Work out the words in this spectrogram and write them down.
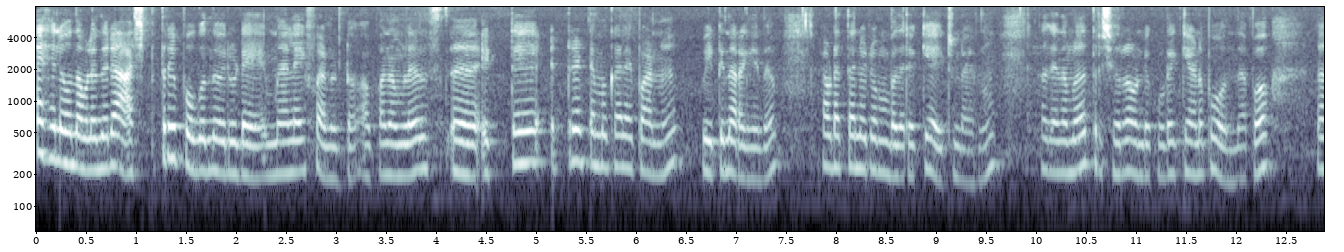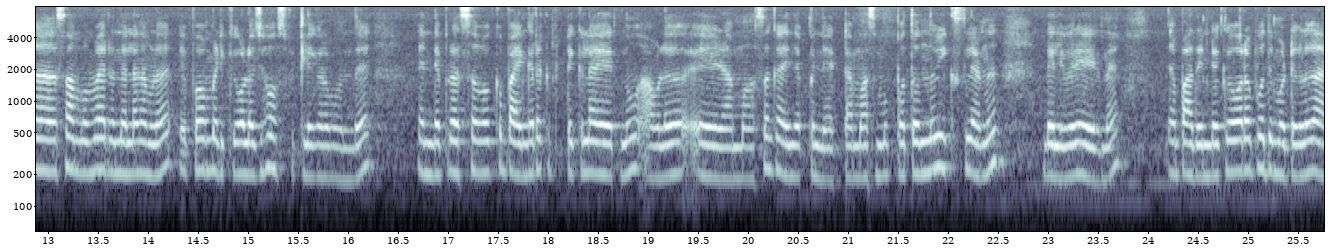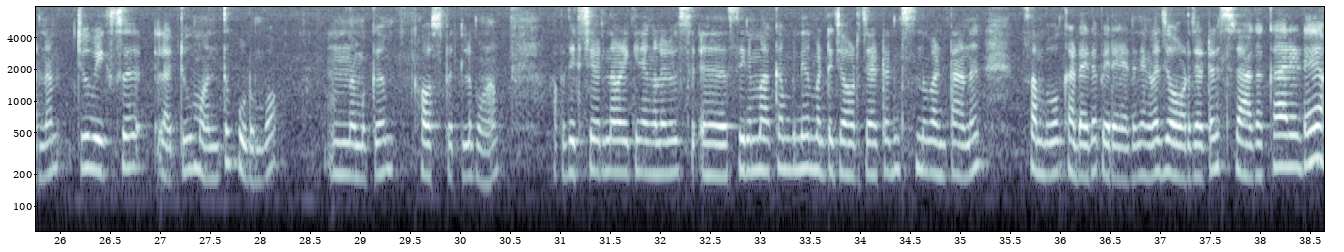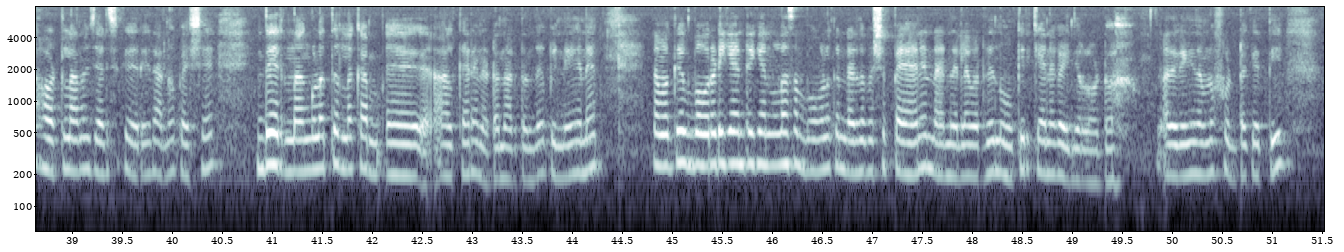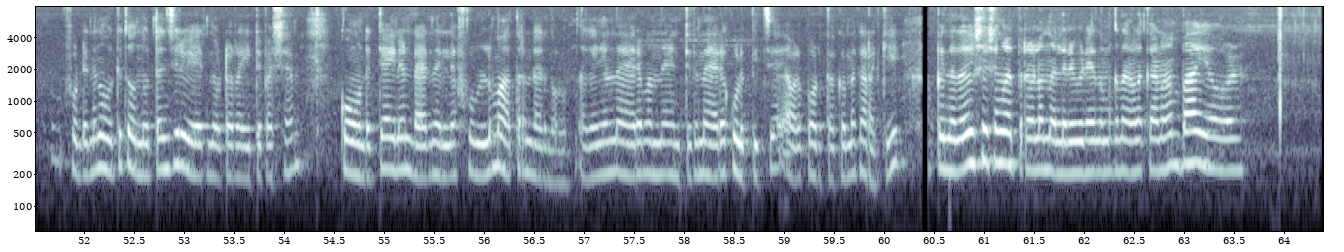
Hello. നമ്മളിന്നൊരു ആശുപത്രിയിൽ പോകുന്ന ഒരു ഡേ മൈ ലൈഫാണ് കേട്ടോ അപ്പോൾ നമ്മൾ എട്ട് എട്ടര എട്ടേ മുക്കാലായപ്പോഴാണ് വീട്ടിൽ നിന്ന് ഇറങ്ങിയത്. അവിടെ തന്നെ ഒരു ഒമ്പതരയൊക്കെ ആയിട്ടുണ്ടായിരുന്നു. അതെ നമ്മൾ തൃശ്ശൂർ റൗണ്ടിൽ കൂടെയൊക്കെയാണ് പോകുന്നത്. അപ്പോൾ സംഭവം വരുന്നല്ല നമ്മൾ ഇപ്പോൾ മെഡിക്കൽ കോളേജ് ഹോസ്പിറ്റലിലേക്കാണ് പോകുന്നത്. എന്റെ പ്രസവമൊക്കെ ഭയങ്കര ക്രിട്ടിക്കലായിരുന്നു അവൾ ഏഴാം മാസം കഴിഞ്ഞ പിന്നെ എട്ടാം മാസം മുപ്പത്തൊന്ന് വീക്സിലാണ് ഡെലിവറി ആയിരുന്നത് അപ്പോൾ അതിന്റെയൊക്കെ ഓരോ ബുദ്ധിമുട്ടുകൾ കാരണം ടു വീക്സ് അല്ല ടു മന്ത് കൂടുമ്പോൾ നമുക്ക് ഹോസ്പിറ്റലിൽ പോകണം അപ്പോൾ തിരിച്ചു വരുന്ന വഴിക്ക് ഞങ്ങളൊരു സിനിമ കമ്പനി മറ്റേ ജോർജ് ഏട്ടൻസ് എന്ന് പറഞ്ഞിട്ടാണ് സംഭവം കടയുടെ പേരായിരുന്നു ഞങ്ങൾ ജോർജ് ഏട്ടൻസ് രാഗക്കാരുടെ ഹോട്ടലാണെന്ന് വിചാരിച്ച് കയറിയതാണ് പക്ഷേ ഇത് എറണാകുളത്തുള്ള കം ആൾക്കാരാണ് കേട്ടോ നടത്തുന്നത്. പിന്നെ ഇങ്ങനെ നമുക്ക് ബോറടിക്കാണ്ടിരിക്കാനുള്ള സംഭവങ്ങളൊക്കെ ഉണ്ടായിരുന്നു. പക്ഷേ പാൻ ഉണ്ടായിരുന്നില്ല. വെറുതെ നോക്കിയിരിക്കാനേ കഴിഞ്ഞുള്ളൂ കേട്ടോ. അത് കഴിഞ്ഞ് നമ്മൾ ഫുഡൊക്കെ എത്തി. ഫുഡിന് നൂറ്റി തൊണ്ണൂറ്റഞ്ച് രൂപയായിരുന്നു കേട്ടോ റേറ്റ്. പക്ഷേ ക്വാണ്ടിറ്റി അതിനുണ്ടായിരുന്നില്ല ഫുള്ള് മാത്രമേ ഉണ്ടായിരുന്നുള്ളൂ. അത് ഞാൻ നേരെ വന്ന് എന്റെ നേരെ കുളിപ്പിച്ച് അവളെ പുറത്തൊക്കെ ഒന്ന് കറക്കി. അപ്പോൾ ഇന്നത്തെ വിശേഷങ്ങൾ എത്രയുള്ളൂ? നല്ലൊരു വീഡിയോ നമുക്ക് നാളെ കാണാം. By all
